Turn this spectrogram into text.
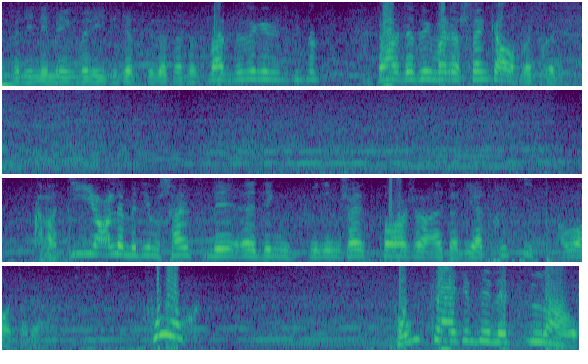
Jetzt, wenn, die, wenn die sich jetzt gesetzt hat. Das war deswegen, diese, ja, deswegen war der Schlenker auch mit drin. Aber die Olle mit dem scheiß äh, Dings, mit dem scheiß Porsche, Alter, die hat richtig Power Hand. Puh! Punkt gleich in den letzten Lauf.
